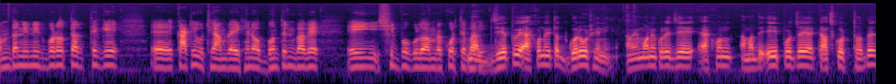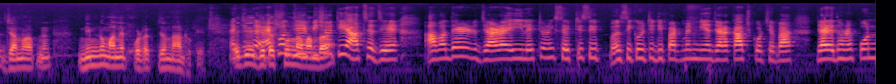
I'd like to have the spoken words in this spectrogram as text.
আমদানি নির্ভরতার থেকে কাটি কাটিয়ে উঠে আমরা এখানে অভ্যন্তরীণভাবে এই শিল্পগুলো আমরা করতে পারি? যেহেতু এখন এটা গড়ে ওঠেনি আমি মনে করি যে এখন আমাদের এই পর্যায়ে কাজ করতে হবে যেন আপনার নিম্নমানের প্রোডাক্ট যেন না ঢুকে। এই যে যেটা শুনলাম আমরা বিষয়টি আছে যে আমাদের যারা এই ইলেকট্রনিক সেফটি সিকিউরিটি ডিপার্টমেন্ট নিয়ে যারা কাজ করছে বা যারা এই ধরনের পণ্য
